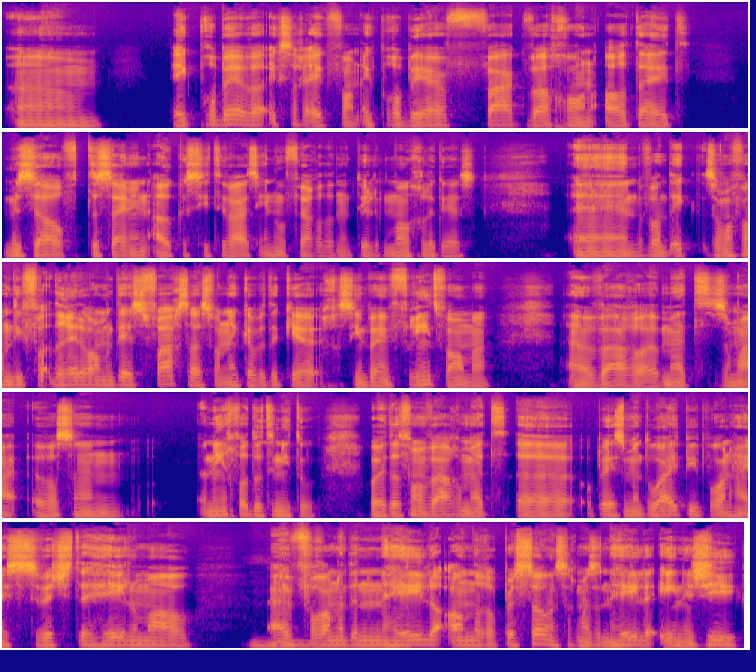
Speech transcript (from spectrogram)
Ehm, ik probeer wel, ik zeg ik van, ik probeer vaak wel gewoon altijd mezelf te zijn in elke situatie, in hoeverre dat natuurlijk mogelijk is. En want ik, zeg maar, van die, de reden waarom ik deze vraag stel is van, ik heb het een keer gezien bij een vriend van me. En we waren met, zeg maar, er was een, in ieder geval doet het niet toe. Heet dat van, we waren met, eh, opeens met white people en hij switchte helemaal, hij veranderde in een hele andere persoon. Zeg maar, zijn hele energie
